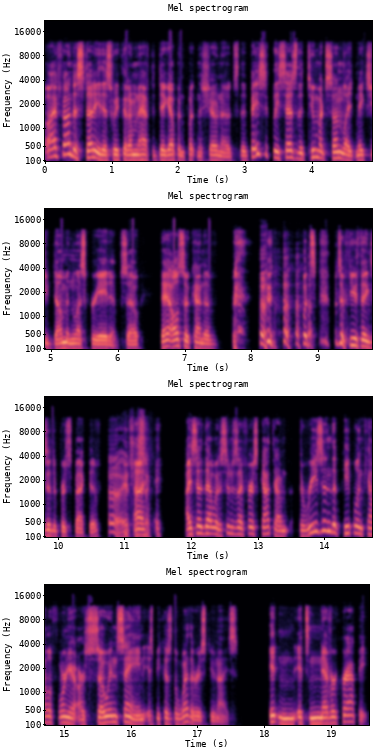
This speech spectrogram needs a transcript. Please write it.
Well, I found a study this week that I'm going to have to dig up and put in the show notes that basically says that too much sunlight makes you dumb and less creative. So that also kind of puts puts a few things into perspective. oh, Uh, interesting. I said that when, as soon as I first got there. I'm- the reason that people in California are so insane is because the weather is too nice. It it's never crappy,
